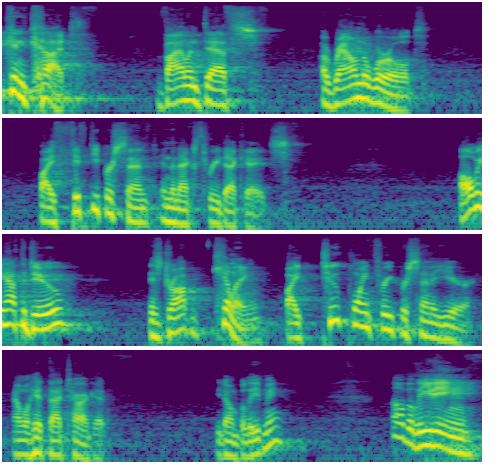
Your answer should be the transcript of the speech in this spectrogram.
can cut violent deaths around the world by 50% in the next three decades. All we have to do is drop killing by 2.3% a year, and we'll hit that target. You don't believe me? Well, the leading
